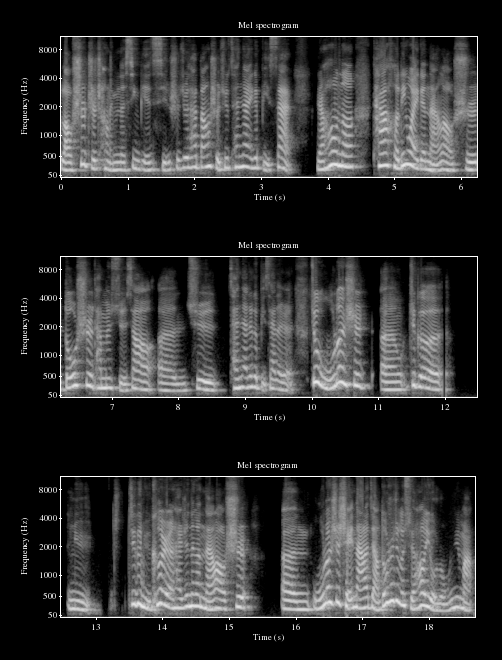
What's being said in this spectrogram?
老师职场里面的性别歧视，就是他当时去参加一个比赛，然后呢，他和另外一个男老师都是他们学校嗯去参加这个比赛的人，就无论是嗯这个女。这个女客人还是那个男老师，嗯，无论是谁拿了奖，都是这个学校有荣誉嘛。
